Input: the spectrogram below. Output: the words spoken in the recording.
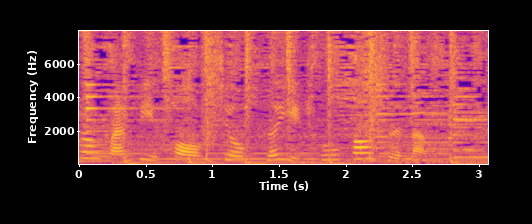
装完毕后，就可以出包子了。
